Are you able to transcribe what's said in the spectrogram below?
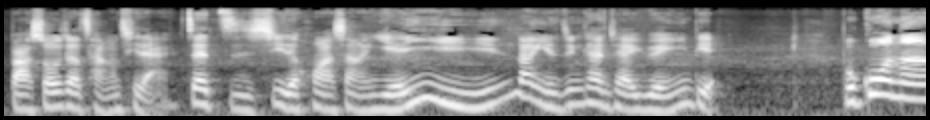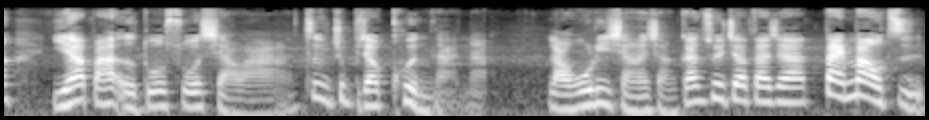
把手脚藏起来，再仔细的画上眼影，让眼睛看起来圆一点。不过呢，也要把耳朵缩小啊，这个就比较困难了。老狐狸想了想，干脆叫大家戴帽子，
